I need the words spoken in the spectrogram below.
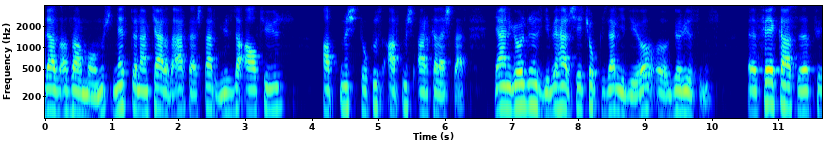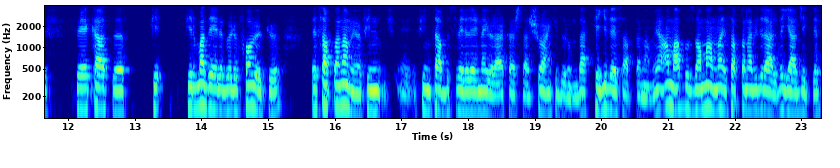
biraz azalma olmuş. Net dönem karı da arkadaşlar %669 artmış arkadaşlar. Yani gördüğünüz gibi her şey çok güzel gidiyor. Görüyorsunuz. E, FK'sı, FK'sı, firma değeri bölü FAVÖK'ü hesaplanamıyor fin, e, fin tablosu verilerine göre arkadaşlar şu anki durumda. PEG'i de hesaplanamıyor ama bu zamanla hesaplanabilir halde gelecektir.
